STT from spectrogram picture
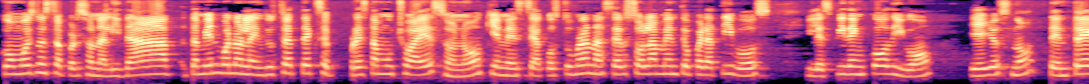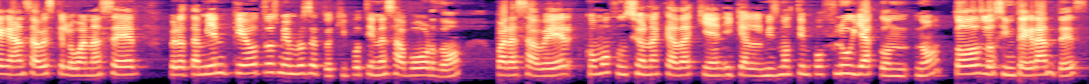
cómo es nuestra personalidad. También, bueno, en la industria tech se presta mucho a eso, ¿no? Quienes se acostumbran a ser solamente operativos y les piden código y ellos, ¿no? Te entregan, sabes que lo van a hacer, pero también qué otros miembros de tu equipo tienes a bordo para saber cómo funciona cada quien y que al mismo tiempo fluya con, ¿no? Todos los integrantes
